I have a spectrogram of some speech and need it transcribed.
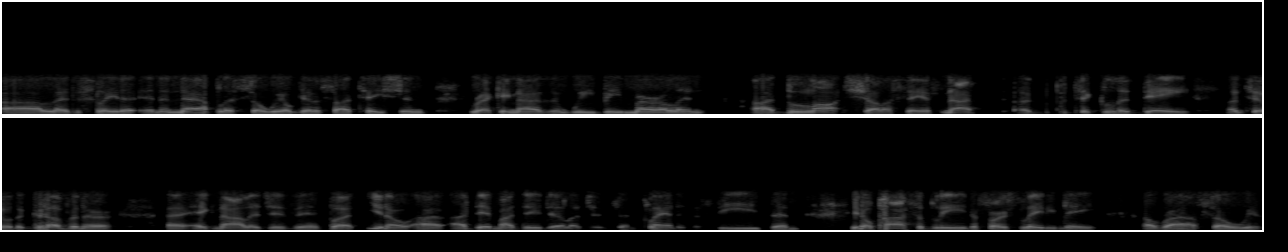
uh, legislator in Annapolis. So we'll get a citation recognizing we be Maryland uh, launch, shall I say. It's not a particular day until the governor uh, acknowledges it. But you know, I, I did my due diligence and planted the seeds, and you know, possibly the first lady may arrive. So we're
